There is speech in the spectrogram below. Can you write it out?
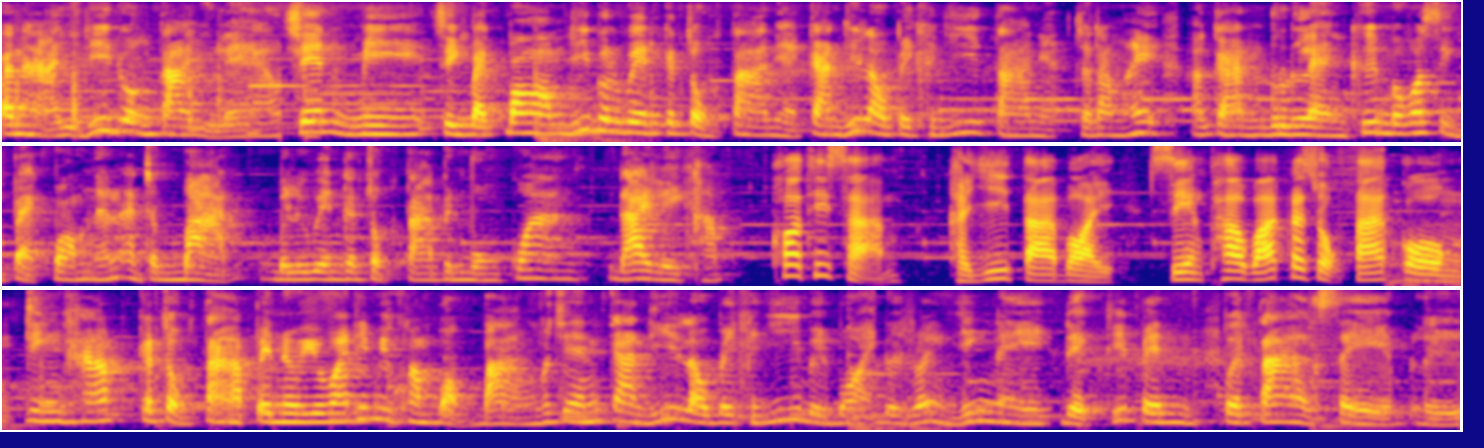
ปัญหาอยู่ที่ดวงตาอยู่แล้ว เช่น มีสิ่งแปลกปลอมที่บริเวณกระจกตาเนี่ยการที่เราไปขยี้ตาเนี่ยจะทำให้อาการรุนแรงขึ้นเพราะว่าสิ่งแปลกปลอมนั้นอาจจะบาดบริเวณกระจกตาเป็นวงกว้างได้เลยครับ ข้อที่ 3 ขยี้ตาบ่อย เสี่ยงภาวะกระจกตาโกง จริงครับ กระจกตาเป็นอวัยวะที่มีความบอบบาง เพราะฉะนั้นการที่เราไปขยี้บ่อยๆ โดยเฉพาะอย่างยิ่งในเด็กที่เป็นเปิดตาอักเสบ หรือ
